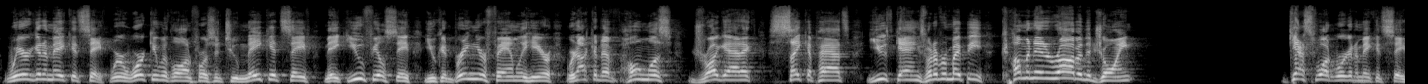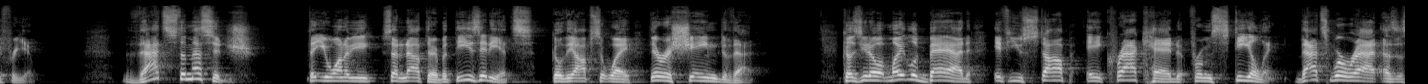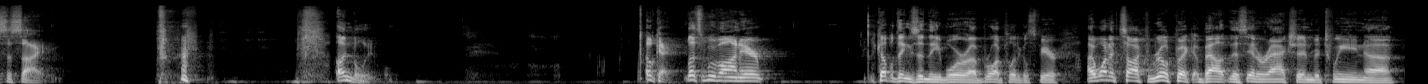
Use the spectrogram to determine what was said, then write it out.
We're going to make it safe. We're working with law enforcement to make it safe, make you feel safe. You can bring your family here. We're not going to have homeless, drug addict, psychopaths, youth gangs, whatever it might be, coming in and robbing the joint. Guess what? We're going to make it safe for you. That's the message that you want to be sending out there. But these idiots go the opposite way. They're ashamed of that. Because, you know, it might look bad if you stop a crackhead from stealing. That's where we're at as a society. Unbelievable. Okay, let's move on here. A couple things in the more uh, broad political sphere. I want to talk real quick about this interaction between. Uh,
